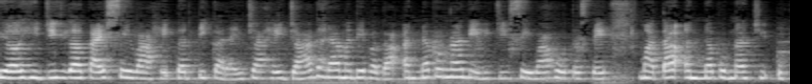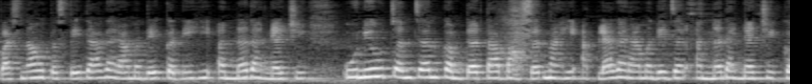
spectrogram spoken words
ही जी काय सेवा आहे तर ती करायची आहे. ज्या घरामध्ये बघा अन्नपूर्णा देवीची सेवा होत असते माता अन्नपूर्णाची उपासना होत असते त्या घरामध्ये कधीही अन्नधान्याची उणीव चणचण कमतरता भासत नाही. आपल्या घरामध्ये जर अन्नधान्याची क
